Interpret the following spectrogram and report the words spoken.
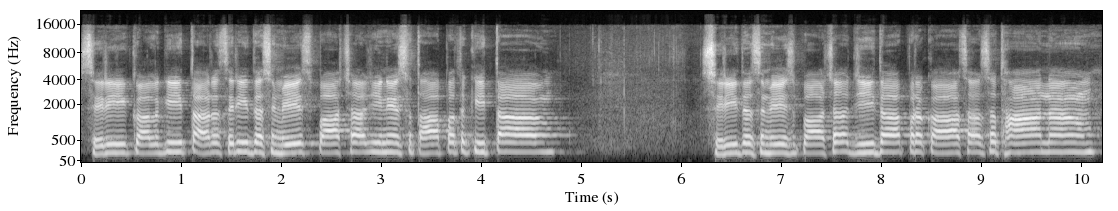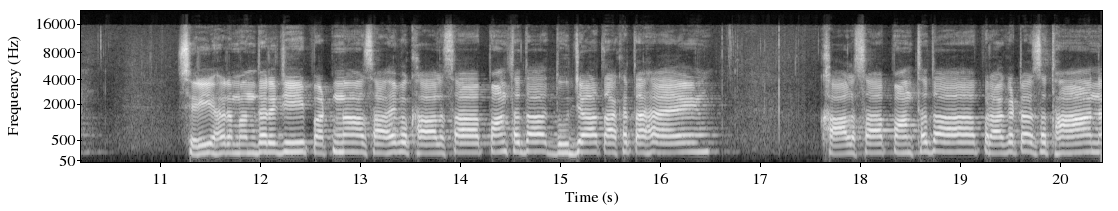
ਸ੍ਰੀ ਕਲਗੀਧਰ ਸ੍ਰੀ ਦਸ਼ਮੇਸ਼ ਪਾਤਸ਼ਾਹ ਜੀ ਨੇ ਸਥਾਪਿਤ ਕੀਤਾ। ਸ੍ਰੀ ਦਸ਼ਮੇਸ਼ ਪਾਤਸ਼ਾਹ ਜੀ ਦਾ ਪ੍ਰਕਾਸ਼ ਸਥਾਨ ਸ੍ਰੀ ਹਰਮੰਦਰ ਜੀ ਪਟਨਾ ਸਾਹਿਬ ਖਾਲਸਾ ਪੰਥ ਦਾ ਦੂਜਾ ਤਖਤ ਹੈ। ਖਾਲਸਾ ਪੰਥ ਦਾ ਪ੍ਰਗਟ ਸਥਾਨ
